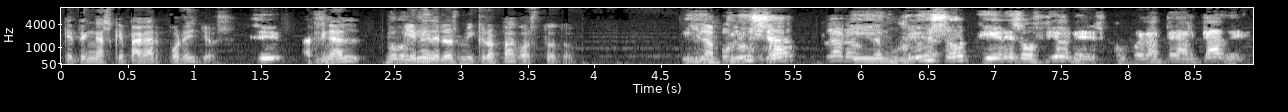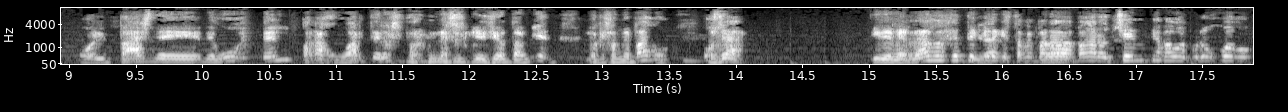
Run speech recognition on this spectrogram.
que tengas que pagar por ellos. sí, Al final No, viene y- de los micropagos todo. Y la incluso claro. Incluso tienes opciones como el Apple Arcade o el Pass de, de Google para jugártelos por una suscripción también, lo que son de pago. O sea, y de verdad la gente Mira, cree que está preparada no. a pagar 80 pavos por un juego.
